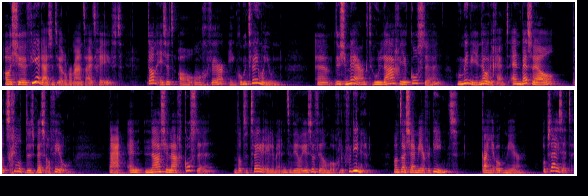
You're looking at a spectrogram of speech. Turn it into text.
Als je 4000 euro per maand uitgeeft, dan is het al ongeveer 1,2 miljoen. Ehm, dus je merkt hoe lager je kosten, hoe minder je nodig hebt. En best wel, dat scheelt dus best wel veel. Nou ja, en naast je lage kosten, dat is het tweede element, wil je zoveel mogelijk verdienen. Want als jij meer verdient, kan je ook meer opzij zetten.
